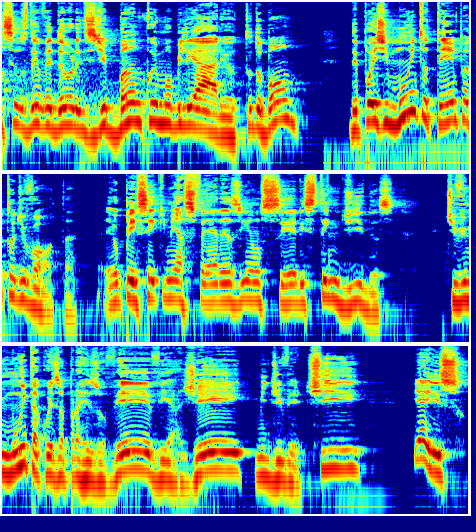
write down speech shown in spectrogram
seus devedores de banco imobiliário, tudo bom? Depois de muito tempo eu tô de volta. Eu pensei que minhas férias iam ser estendidas. Tive muita coisa para resolver, viajei, me diverti, e é isso.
